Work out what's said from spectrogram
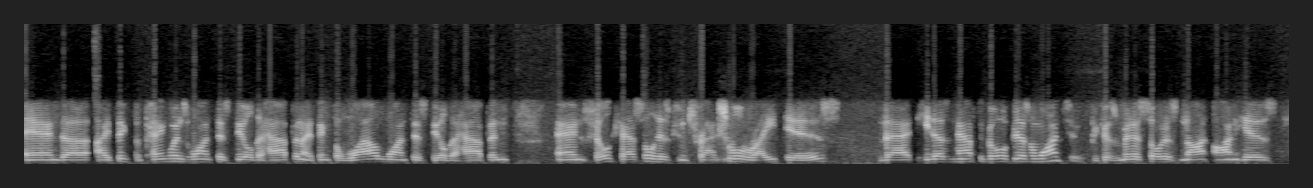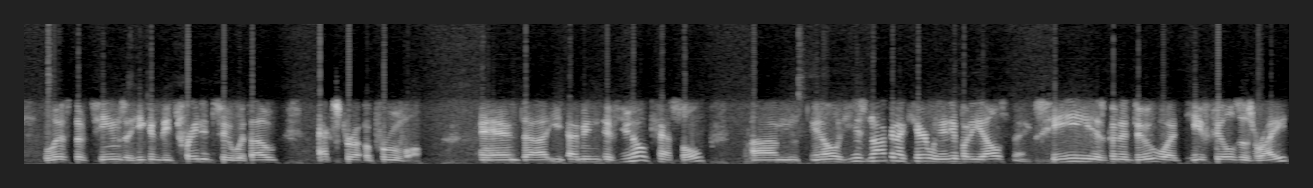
And uh, I think the Penguins want this deal to happen. I think the Wild want this deal to happen. And Phil Kessel, his contractual right is that he doesn't have to go if he doesn't want to, because Minnesota's not on his list of teams that he can be traded to without extra approval. And uh, I mean, if you know Kessel, um, you know he's not going to care what anybody else thinks. He is going to do what he feels is right.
